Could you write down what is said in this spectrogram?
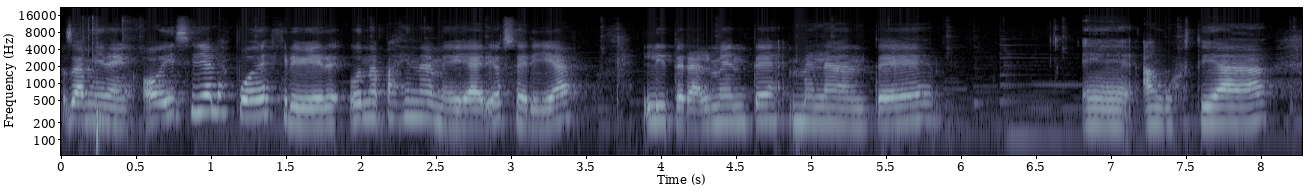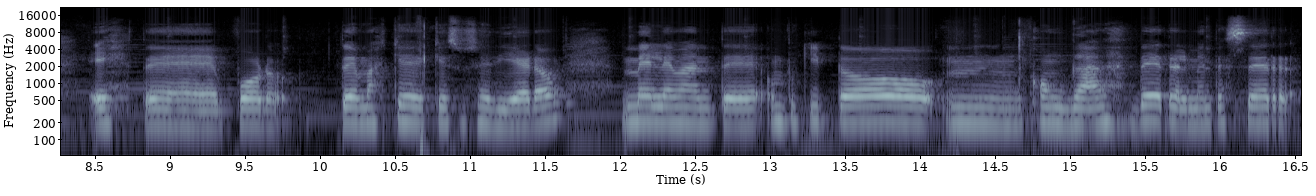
O sea, miren, hoy si yo les puedo escribir una página de mi diario sería literalmente me levanté eh, angustiada este, por temas que, sucedieron, me levanté un poquito mm, con ganas de realmente ser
